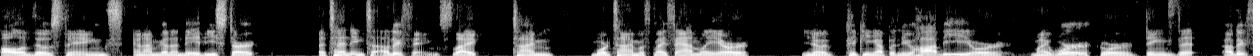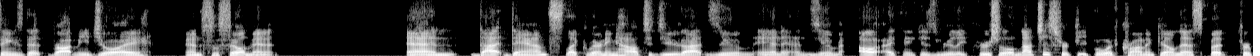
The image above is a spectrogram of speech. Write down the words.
all of those things, and I'm going to maybe start attending to other things like time, more time with my family, or you know, picking up a new hobby, or my work, or things that other things that brought me joy and fulfillment. And that dance, like learning how to do that zoom in and zoom out, I think is really crucial, not just for people with chronic illness, but for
